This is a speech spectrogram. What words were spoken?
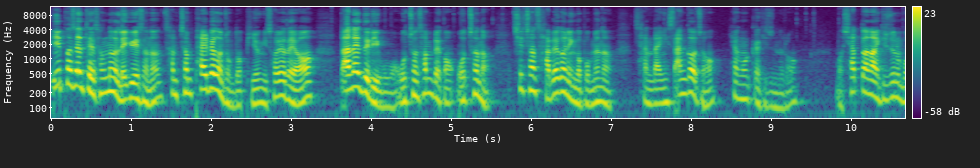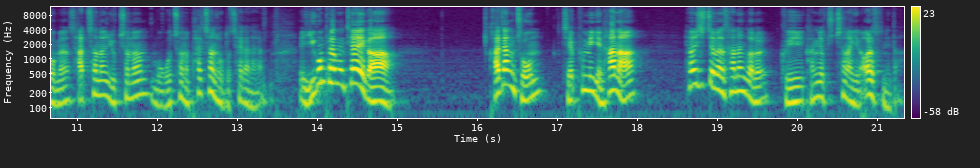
1%의 성능을 내기 위해서는 3,800원 정도 비용이 소요되어 딴 애들이 뭐 5,300원, 5,000원, 7,400원인 거 보면은 상당히 싼 거죠. 현금가 기준으로. 뭐 샵다나와 기준으로 보면 4,000원, 6,000원, 뭐 5,000원, 8,000원 정도 차이가 나요. 2080 Ti가 가장 좋은 제품이긴 하나 현 시점에서 사는 거를 그리 강력 추천하기는 어렵습니다.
